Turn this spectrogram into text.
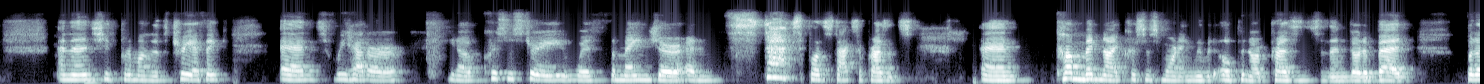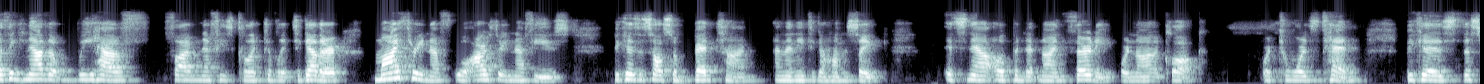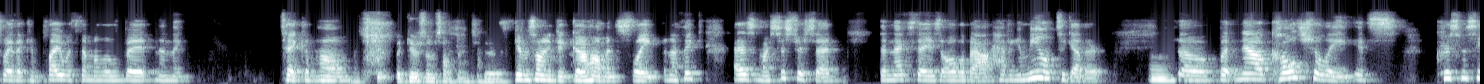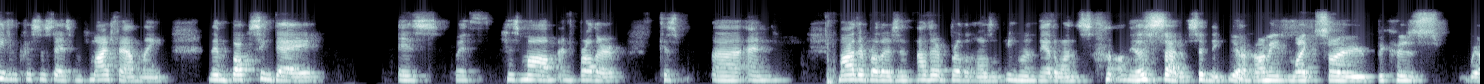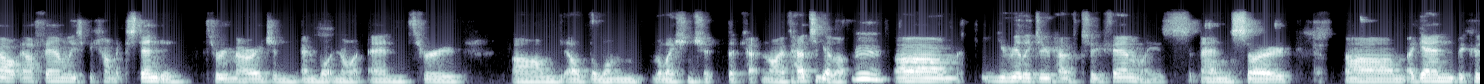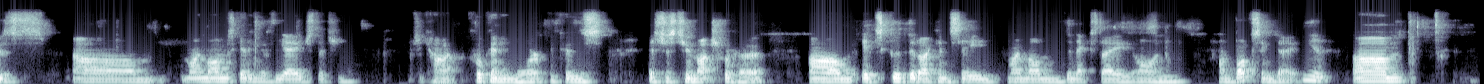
And then she'd put them under the tree, I think. And we had our, you know, Christmas tree with the manger and stacks upon stacks of presents. And come midnight, Christmas morning, we would open our presents and then go to bed. But I think now that we have five nephews collectively together, my three nephews, well, our three nephews, because it's also bedtime and they need to go home and sleep. It's now opened at 9:30 or 9 o'clock or towards 10 because this way they can play with them a little bit and then they take them home it gives them something to do. give them something to go home and sleep and i think as my sister said the next day is all about having a meal together Mm. so but now culturally it's christmas eve and christmas day is with my family. Then boxing day is with his mom and brother because uh, and my other brothers and other brother-in-laws in england the other ones on the other side of sydney. Yeah, I mean, like, so because our, our families become extended through marriage and, and whatnot, and through um, the long relationship that Kat and I have had together, Mm, um, you really do have two families. And so, um, again, because um, my mom's getting of the age that she, she can't cook anymore because it's just too much for her. Um, it's good that I can see my mom the next day on on Boxing Day. yeah Um,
